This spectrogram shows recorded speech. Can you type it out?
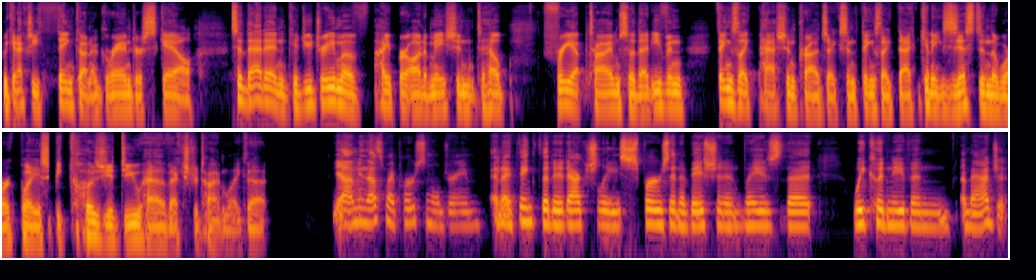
We could actually think on a grander scale. To that end, could you dream of hyper automation to help free up time so that even things like passion projects and things like that can exist in the workplace because you do have extra time like that? Yeah, I mean, that's my personal dream. And I think that it actually spurs innovation in ways that we couldn't even imagine,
